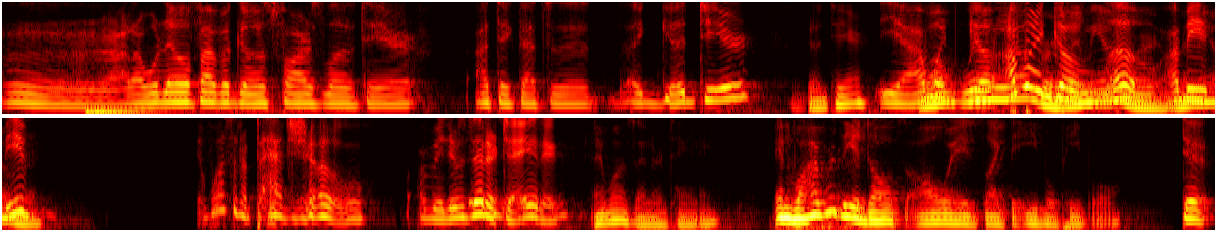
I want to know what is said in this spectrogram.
Hmm, I don't know if I would go as far as low tier. I think that's a, a good tier. Good tier. Yeah, I Well, would go. I wouldn't go win low. I mean, me me, it wasn't a bad show. I mean, it was entertaining, It was entertaining. And why were the adults always like the evil people? dude.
